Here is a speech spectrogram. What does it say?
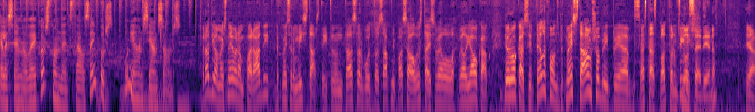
LSMLV korespondents Tāls Eipurs un Jānis Jansons. Radio mēs nevaram parādīt, bet mēs varam izstāstīt. Tas varbūt to sapņu pasauli uztaisīs vēl, vēl jaukāku. Tev rokās ir telefons, bet mēs stāvam šobrīd pie sestās platformas nosēdiena. Jā,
